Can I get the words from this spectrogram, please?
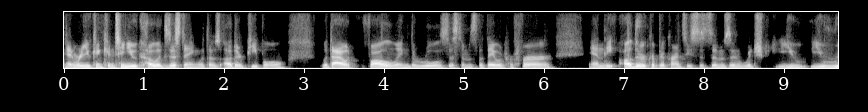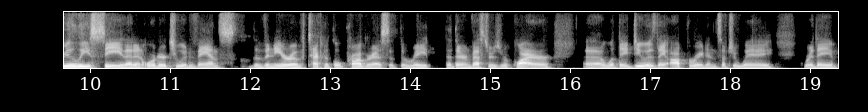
and where you can continue coexisting with those other people without following the rules systems that they would prefer and the other cryptocurrency systems in which you you really see that in order to advance the veneer of technical progress at the rate that their investors require uh, what they do is they operate in such a way where they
